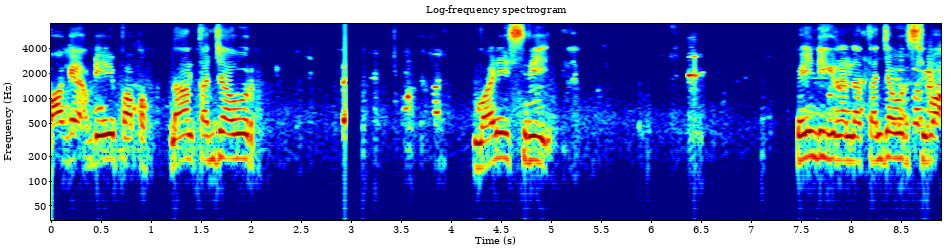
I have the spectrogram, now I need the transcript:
வாங்க அப்படியே பார்ப்போம். நான் தஞ்சாவூர். மணிஸ்ரீ. Painting runner Thanjavur Siva.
